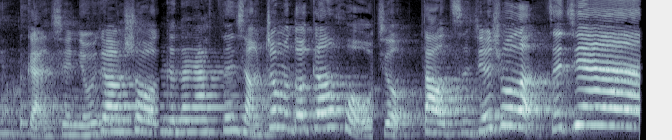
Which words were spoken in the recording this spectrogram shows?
应。感谢牛教授跟大家分享这么多干货，我就到此结束了，再见。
